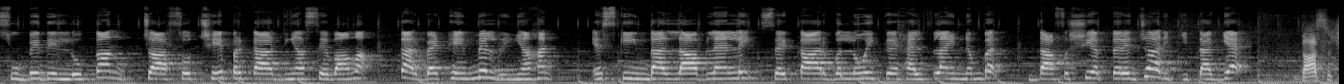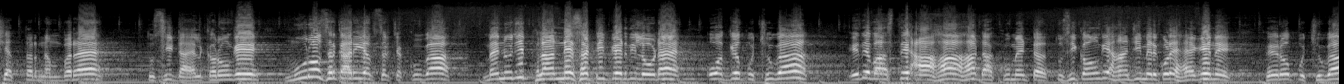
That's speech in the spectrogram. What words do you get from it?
ਸੂਬੇ ਦੇ ਲੋਕਾਂ ਨੂੰ 406 ਪ੍ਰਕਾਰ ਦੀਆਂ ਸੇਵਾਵਾਂ ਘਰ ਬੈਠੇ ਮਿਲ ਰਹੀਆਂ ਹਨ। ਇਸ ਸਕੀਮ ਦਾ ਲਾਭ ਲੈਣ ਲਈ ਸਰਕਾਰ ਵੱਲੋਂ ਇੱਕ ਹੈਲਪਲਾਈਨ ਨੰਬਰ 1076 ਜਾਰੀ ਕੀਤਾ ਗਿਆ ਹੈ। 1076 ਨੰਬਰ ਹੈ। ਤੁਸੀਂ ਡਾਇਲ ਕਰੋਗੇ ਮੂਰੋ ਸਰਕਾਰੀ ਅਫਸਰ ਚੱਕੂਗਾ। ਮੈਨੂੰ ਜੀ ਫਲਾਨੇ ਸਰਟੀਫਿਕੇਟ ਦੀ ਲੋੜ ਹੈ, ਉਹ ਅੱਗੇ ਪੁੱਛੂਗਾ। ਇਹਦੇ ਵਾਸਤੇ ਆਹਾ ਆਹਾ ਡਾਕੂਮੈਂਟ। ਤੁਸੀਂ ਕਹੋਗੇ ਹਾਂਜੀ ਮੇਰੇ ਕੋਲੇ ਹੈਗੇ ਨੇ। ਫਿਰ ਉਹ ਪੁੱਛੂਗਾ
